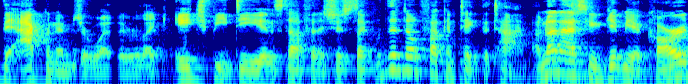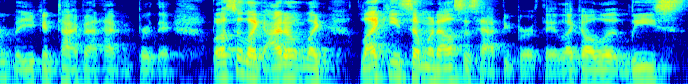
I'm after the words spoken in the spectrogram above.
the acronyms or whatever, like HBD and stuff, and it's just like, well, then don't fucking take the time. I'm not asking you to give me a card, but you can type out happy birthday. But also, like, I don't like liking someone else's happy birthday. Like, I'll at least,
